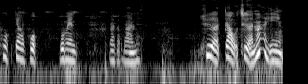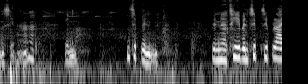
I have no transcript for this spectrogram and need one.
พวกเจ้าพวกโบเมนรัฐบาลนี่ เชื่อเจ้าเชื่อหน้าอหย่างสินะ เห็นมันจะเป็น เป็นเนื้อที่เป็นสิบสิบไร่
